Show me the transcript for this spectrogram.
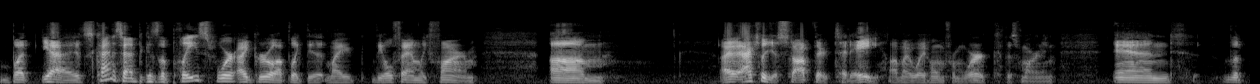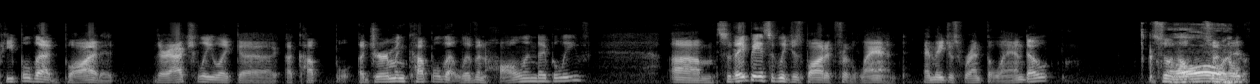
but yeah, it's kind of sad because the place where I grew up, like the my the old family farm, um, I actually just stopped there today on my way home from work this morning, and the people that bought it, they're actually like a, a couple, a German couple that live in Holland, I believe. Um, so they basically just bought it for the land, and they just rent the land out. So no, oh, so no,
